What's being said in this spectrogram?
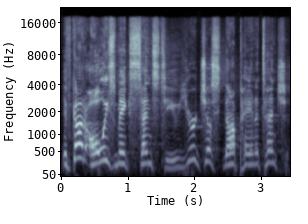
If God always makes sense to you, you're just not paying attention.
